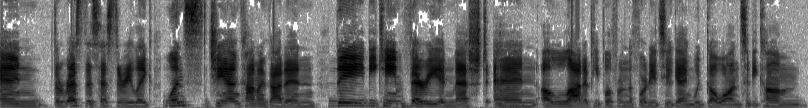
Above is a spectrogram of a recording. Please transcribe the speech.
And the rest is history. Like, once Giancana got in, they became very enmeshed, and a lot of people from the 42 gang would go on to become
